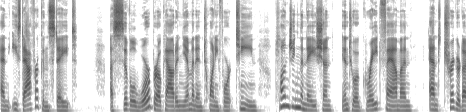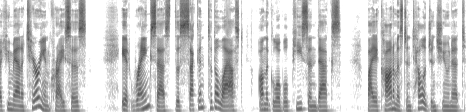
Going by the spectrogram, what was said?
an East African state. A civil war broke out in Yemen in 2014, plunging the nation into a great famine and triggered a humanitarian crisis. It ranks as the second to the last on the Global Peace Index by Economist Intelligence Unit.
